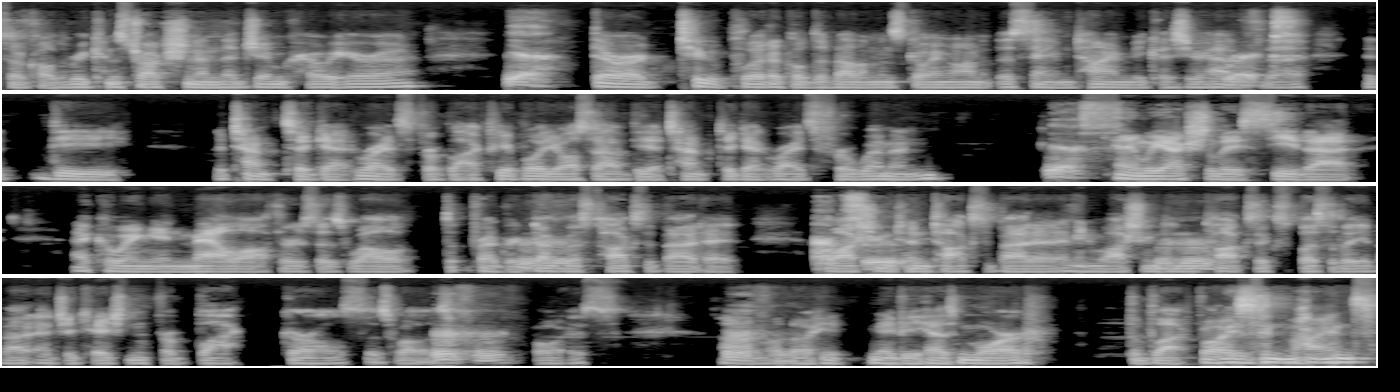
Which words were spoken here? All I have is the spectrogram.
so-called Reconstruction and the Jim Crow era. Yeah, there are two political developments going on at the same time because you have right. the, the, the attempt to get rights for Black people. You also have the attempt to get rights for women. Yes, and we actually see that echoing in male authors as well. Frederick mm-hmm. Douglass talks about it. Absolutely. Washington talks about it. I mean, Washington mm-hmm. talks explicitly about education for Black girls as well as mm-hmm. boys. Um, mm-hmm. although he maybe has more the black boys in mind.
